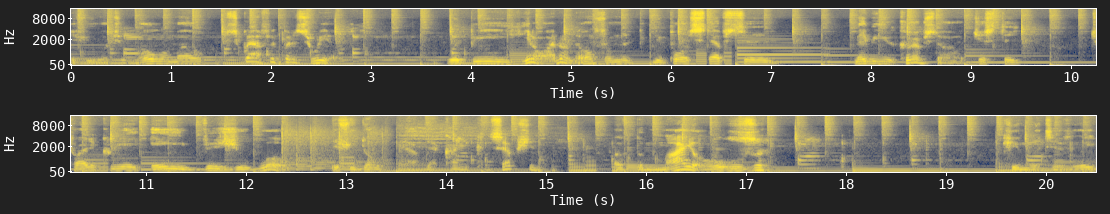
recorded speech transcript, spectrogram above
if you were to roll them out, it's graphic, but it's real, would be, you know, I don't know, from the porch steps to maybe your curbstone, just to try to create a visual if you don't have that kind of conception of the miles cumulatively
